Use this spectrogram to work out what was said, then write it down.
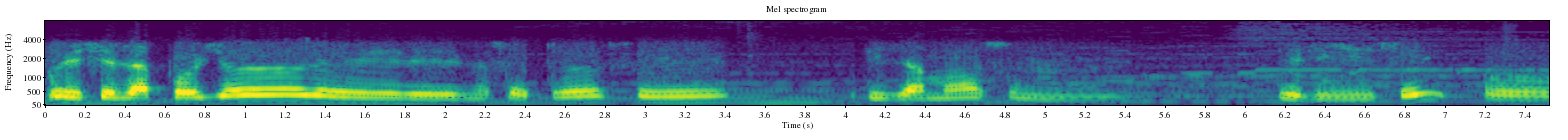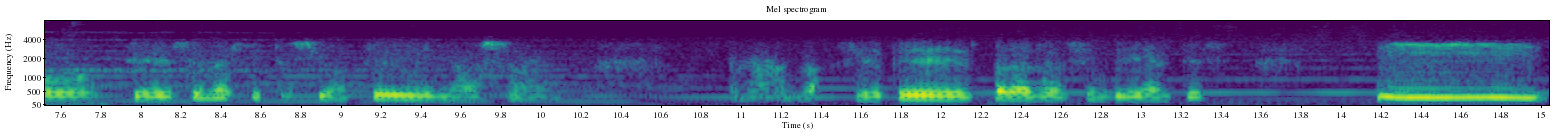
Pues el apoyo de, nosotros fue, digamos, el INSE, o que es una institución que nos que es para los ingredientes, y,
